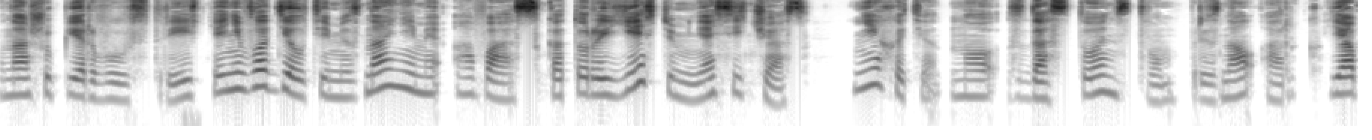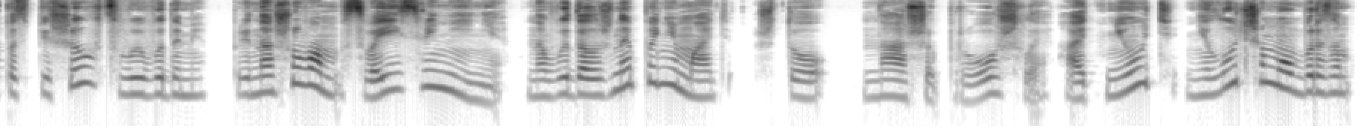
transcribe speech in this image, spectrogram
в нашу первую встречу я не владел теми знаниями о вас, которые есть у меня сейчас. Нехотя, но с достоинством признал Арк. Я поспешил с выводами. Приношу вам свои извинения, но вы должны понимать, что наше прошлое отнюдь не лучшим образом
